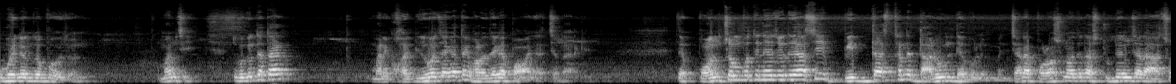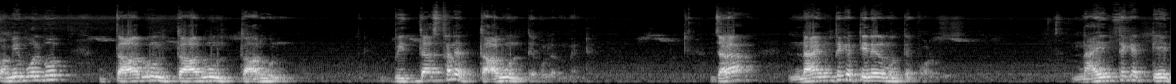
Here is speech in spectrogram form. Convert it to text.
উভয়লিঙ্গ প্রয়োজন। মানছি? তবে কিন্তু একটা মানে গৃহ জায়গা থেকে ভালো জায়গা পাওয়া যাচ্ছে না আর কি। তো পঞ্চম পতি নিয়ে যদি আসি বিদ্যাস্থানে দারুণ ডেভেলপমেন্ট যারা পড়াশোনা, যারা স্টুডেন্ট যারা আছো, আমি বলব দারুণ দারুণ দারুণ। বিদ্যাস্থানে দারুণ ডেভেলপমেন্ট যারা নাইন থেকে টেনের মধ্যে পড়ো। নাইন থেকে টেন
